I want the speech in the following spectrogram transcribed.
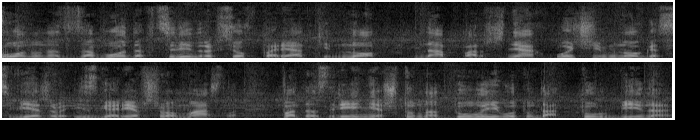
Хон у нас с завода, в цилиндрах все в порядке, но на поршнях очень много свежего и сгоревшего масла. Подозрение, что надуло его туда турбина.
